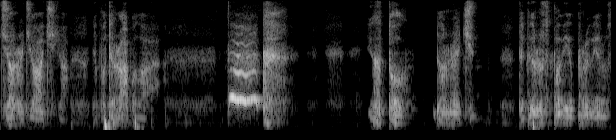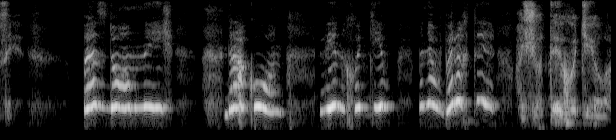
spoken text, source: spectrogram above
ця радіація не потрапила. Так. І хто, до речі, тобі розповів про віруси? Бездомний дракон. Він хотів мене вберегти. А що ти хотіла?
